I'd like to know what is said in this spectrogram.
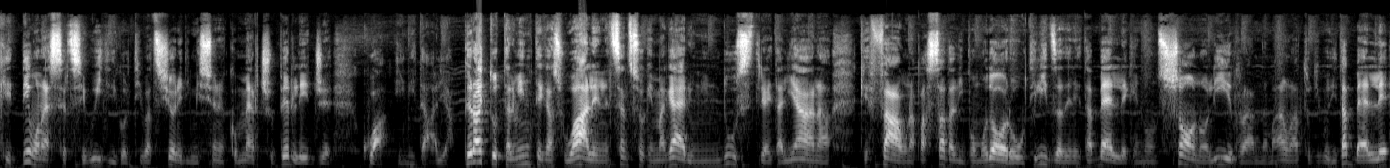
che devono essere seguiti di coltivazione, di missione e commercio per legge qua in Italia. Però è totalmente casuale, nel senso che magari un'industria italiana che fa una passata di pomodoro utilizza delle tabelle che non sono l'IRAN, ma un altro tipo di tabelle,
